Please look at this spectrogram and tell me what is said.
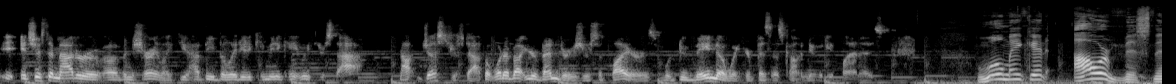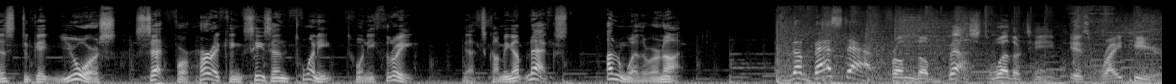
It's just a matter of ensuring, like, you have the ability to communicate with your staff? Not just your staff, but what about your vendors, your suppliers? Do they know what your business continuity plan is? We'll make it our business to get yours set for hurricane season 2023. That's coming up next on Weather or Not. The best app from the best weather team is right here.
